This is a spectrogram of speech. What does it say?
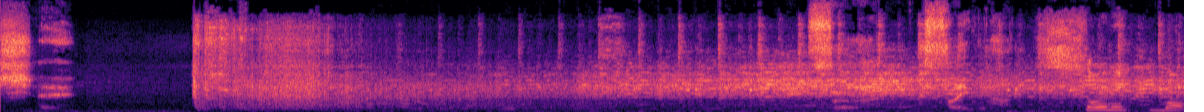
しねえ。さあ、最後だ。ソニックボンブ。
